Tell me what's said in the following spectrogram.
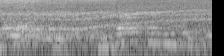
まもなく2番線に電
